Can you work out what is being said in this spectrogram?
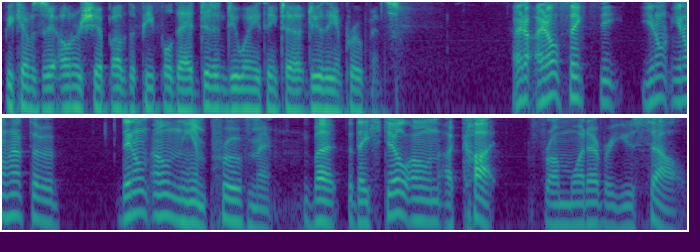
becomes the ownership of the people that didn't do anything to do the improvements? I don't. I don't think the you don't you don't have to. They don't own the improvement, but they still own a cut from whatever you sell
